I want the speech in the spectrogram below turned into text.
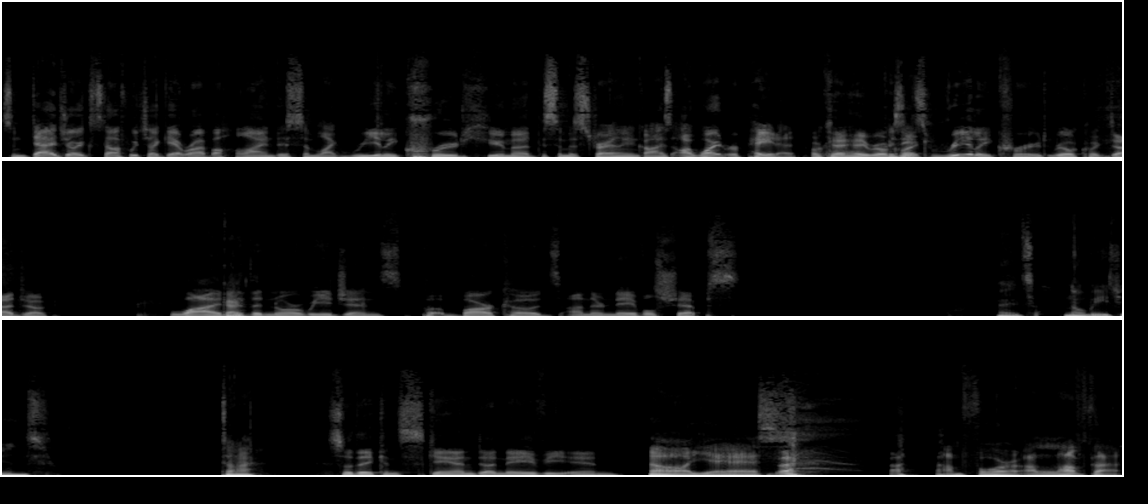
some dad joke stuff which I get right behind. There's some like really crude humor. There's some Australian guys. I won't repeat it okay, hey, real quick. it's really crude. Real quick dad joke. Why Go. did the Norwegians put barcodes on their naval ships? It's Norwegians. Don't know. So they can scan the navy in. Oh yes. I'm for it. I love that.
